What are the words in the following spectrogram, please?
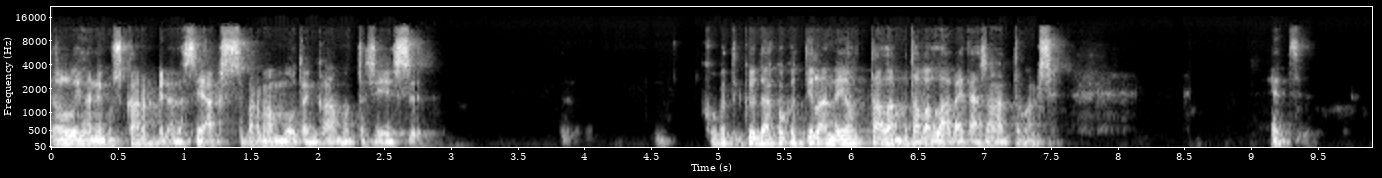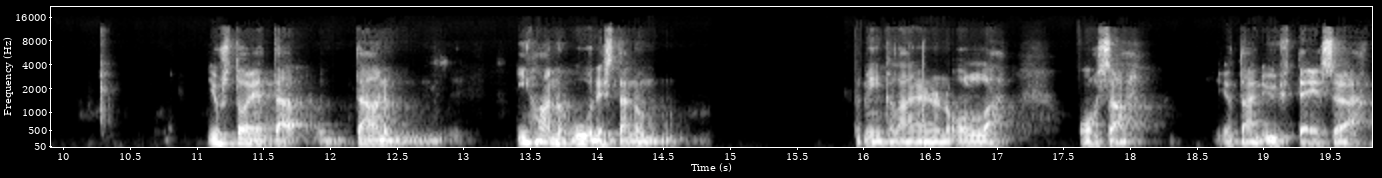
ollut ihan niin kuin skarppina tässä jaksossa varmaan muutenkaan, mutta siis koko, kyllä tämä koko tilanne jo tavallaan vetää sanattomaksi. Et just toi, että tämä on ihan uudistanut, minkälainen on olla osa jotain yhteisöä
